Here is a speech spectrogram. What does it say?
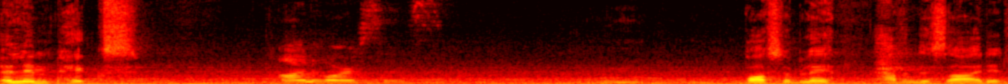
Olympics, on horses. possibly. Haven't decided.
